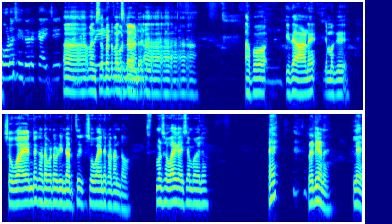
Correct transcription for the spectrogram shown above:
ഫോളോ ചെയ്തവരൊക്കെ ആയിട്ട് മനസ്സിലപ്പെട്ട് photo മനസ്സിലാവുന്നുണ്ട് ആ ആ ആ photo ആ, ആ. അപ്പോ ഇതാണ് നമുക്ക് ചൊവ്വായന്റെ കട ഇവിടെ ഇവിടെ അടുത്ത് ചൊവ്വായന്റെ കട ഉണ്ടോ? നമ്മൾ ചൊവ്വായ കഴിച്ചാൻ പോയാലോ? ഏ? റെഡിയാണ്? അല്ലേ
